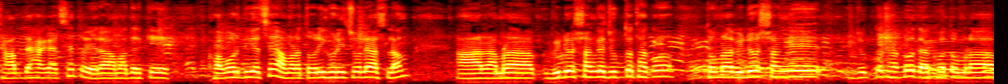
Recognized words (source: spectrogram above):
সাপ দেখা গেছে। তো এরা আমাদেরকে খবর দিয়েছে। আমরা তড়িঘড়ি চলে আসলাম। আর আমরা ভিডিওর সঙ্গে যুক্ত থাকো। তোমরা ভিডিওর সঙ্গে যুক্ত থাকো, দেখো তোমরা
